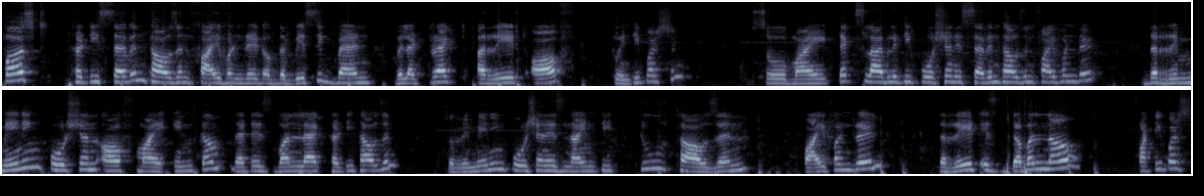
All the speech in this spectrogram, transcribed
first 37,500 of the basic band will attract a rate of 20%. So my tax liability portion is 7,500. The remaining portion of my income that is 1 lakh 30,000. So remaining portion is 92,500. The rate is double now 40%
